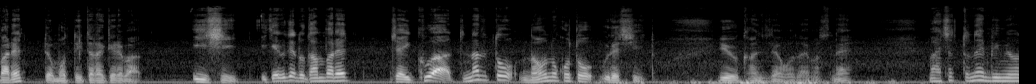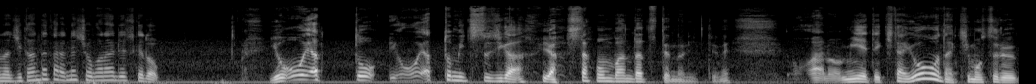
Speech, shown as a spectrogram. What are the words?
張れって思っていただければいいし、いけるけど頑張れ。じゃあ行くわってなると、なおのこと嬉しいという感じでございますね。まあちょっとね、微妙な時間だからね、しょうがないですけど、ようやっと、ようやっと道筋が、いや、明日本番だっつってんのにっていうね、あの、見えてきたような気もする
